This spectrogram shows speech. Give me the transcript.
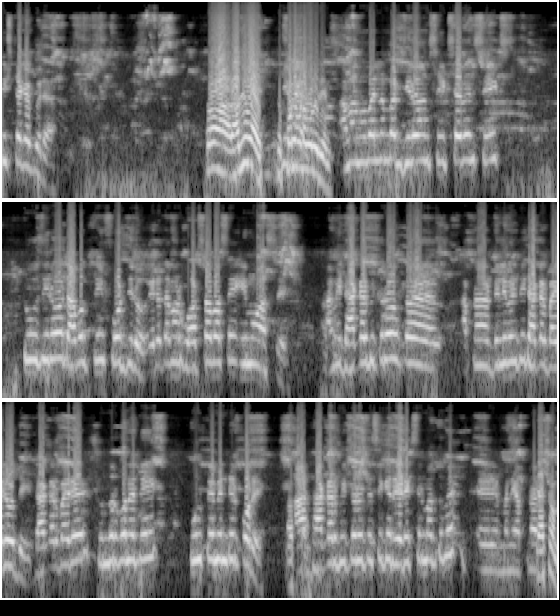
বিশ টাকা করে। তো রাজু ভাই ফোন নাম্বার বলে দিন। আমার mobile number zero one six seven six two zero double three four zero. এটাতে আমার হোয়াটসঅ্যাপ আছে ইমো আছে। আমি ঢাকার ভিতরেও আপনার ডেলিভারি দিই ঢাকার বাইরেও দিই। ঢাকার বাইরে সুন্দরবনে দিই ফুল পেমেন্টের পরে। আর ঢাকার ভিতরে হচ্ছে কি রেডেক্স এর মাধ্যমে মানে আপনার Cash on?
